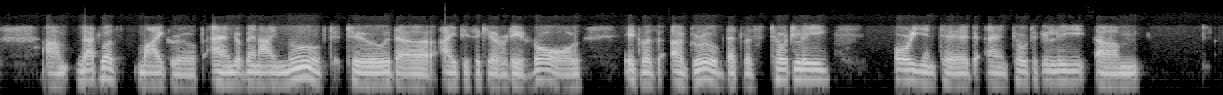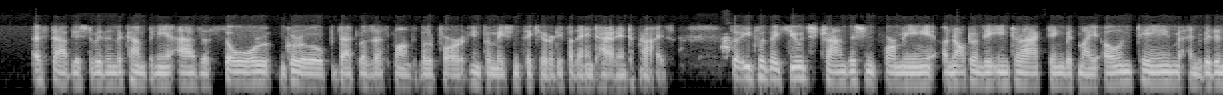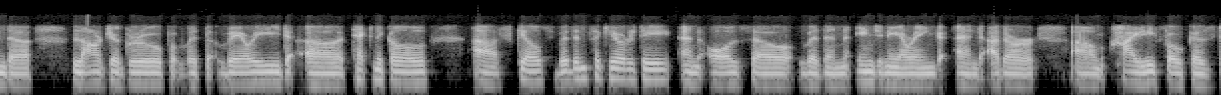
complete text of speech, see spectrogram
Um, that was my group. And when I moved to the IT security role, it was a group that was totally oriented and totally um, established within the company as a sole group that was responsible for information security for the entire enterprise. So it was a huge transition for me, uh, not only interacting with my own team and within the larger group with varied uh, technical uh, skills within security and also within engineering and other um, highly focused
